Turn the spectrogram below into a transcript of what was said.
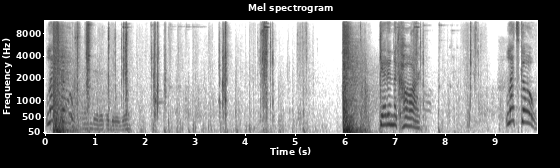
Let's go. Get in the car. Let's go.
